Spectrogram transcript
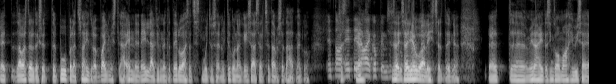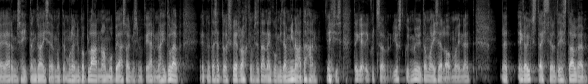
et tavaliselt öeldakse, et puupõletusahi tuleb valmis teha enne neljakümnendat eluaastat, sest muidu sa mitte kunagi ei saa sealt seda, mis sa tahad nagu. et, et ei aeg õppimiseks. sa, sa ei jõua lihtsalt, on ju et äh, mina heidasin ka oma ahju ise ja järgmise heitan ka ise, ma, mul on juba plaan ammu peas valmis, milline järgmine ahi tuleb. et need asjad tuleks veel rohkem seda nägu, mida mina tahan, ehk siis tegelikult sa justkui müüd oma iseloomu, on ju, et. et ega üks tass ei ole teisest halvem,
